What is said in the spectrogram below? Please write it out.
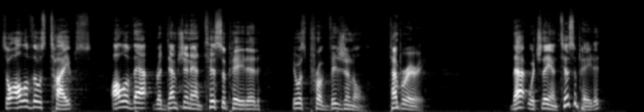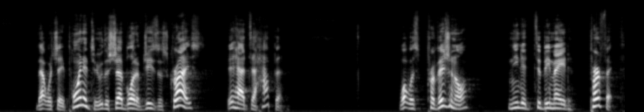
So, all of those types, all of that redemption anticipated, it was provisional, temporary. That which they anticipated, that which they pointed to, the shed blood of Jesus Christ, it had to happen. What was provisional needed to be made perfect.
